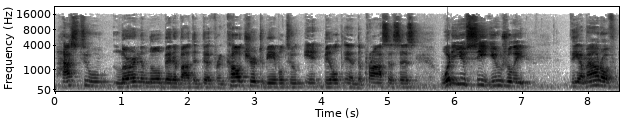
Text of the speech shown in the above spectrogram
has to learn a little bit about the different culture to be able to build in the processes. What do you see usually the amount of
